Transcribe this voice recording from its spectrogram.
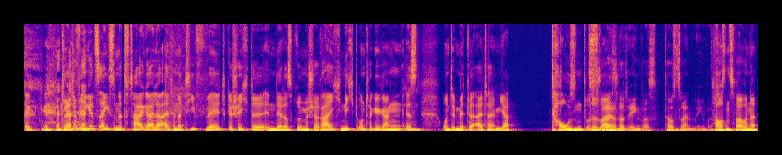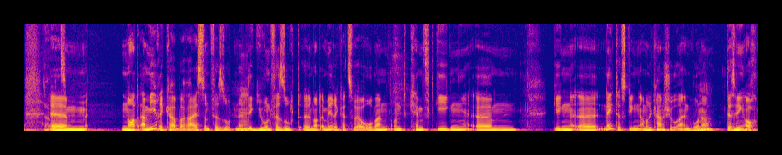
äh, Clash of Eagles ist eigentlich so eine total geile Alternativweltgeschichte, in der das Römische Reich nicht untergegangen ist und im Mittelalter im Jahr 1000 oder so 200 irgendwas. 1200 irgendwas. 1200 ähm, Nordamerika bereist und versucht, eine Legion versucht, äh, Nordamerika zu erobern und kämpft gegen, ähm, gegen äh, Natives, gegen amerikanische Ureinwohner. Deswegen auch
